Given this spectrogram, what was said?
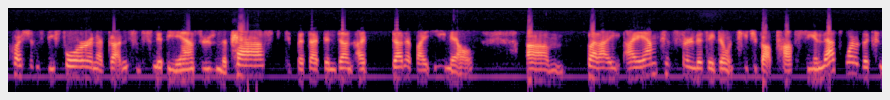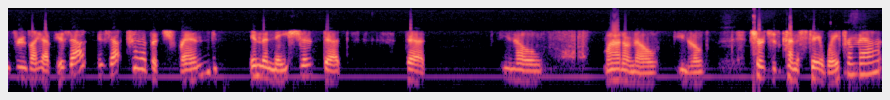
questions before, and I've gotten some snippy answers in the past. But I've been done. I've done it by email. Um, but I, I am concerned that they don't teach about prophecy, and that's one of the concerns I have. Is that is that kind of a trend in the nation that that you know I don't know you know churches kind of stay away from that?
